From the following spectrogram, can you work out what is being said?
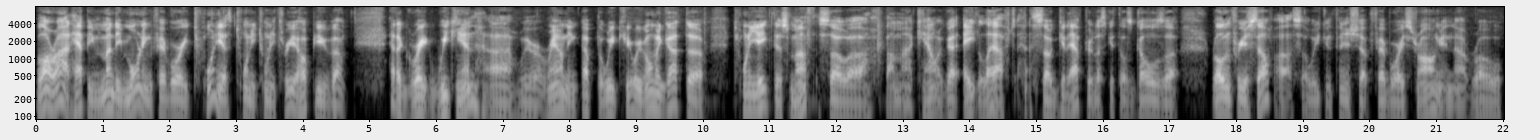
Well, all right. Happy Monday morning, February 20th, 2023. I hope you've uh, had a great weekend. Uh, we are rounding up the week here. We've only got uh, 28 this month. So, uh, by my count, we've got eight left. So, get after it. Let's get those goals uh, rolling for yourself uh, so we can finish up February strong and roll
